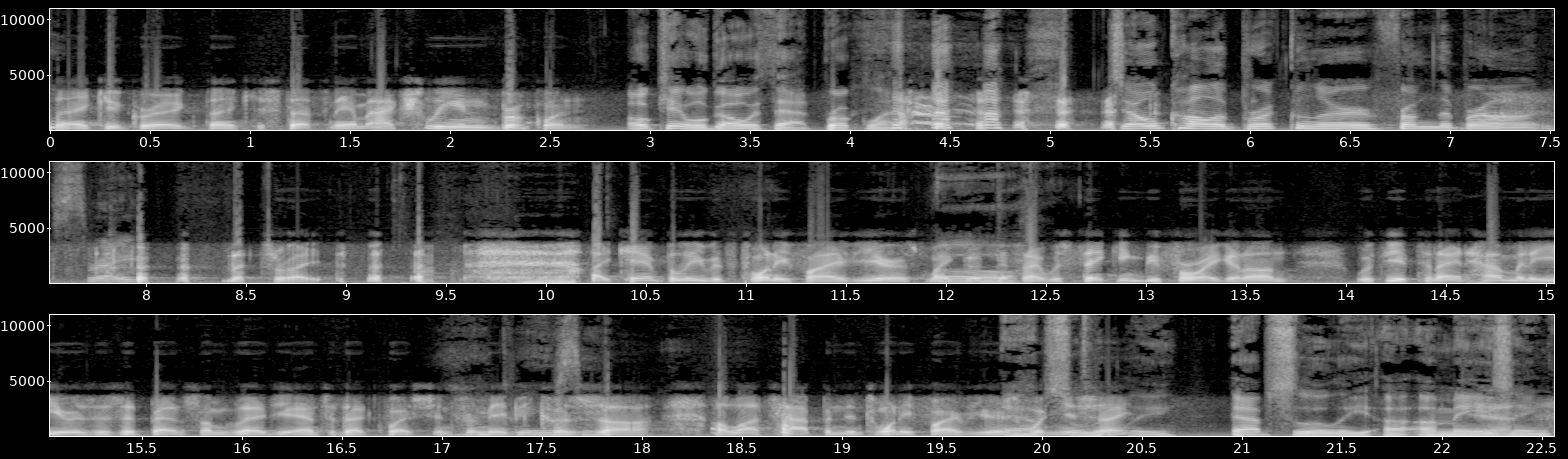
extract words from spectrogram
Thank you, Greg. Thank you, Stephanie. I'm actually in Brooklyn. Okay, we'll go with that. Brooklyn. Don't call a Brooklyner from the Bronx, right? That's right. I can't believe it's 25 years. My Oh. goodness, I was thinking before I got on with you tonight, how many years has it been? So I'm glad you answered that question for me because uh, a lot's happened in 25 years, wouldn't you say? Absolutely. Uh, amazing. Yeah.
